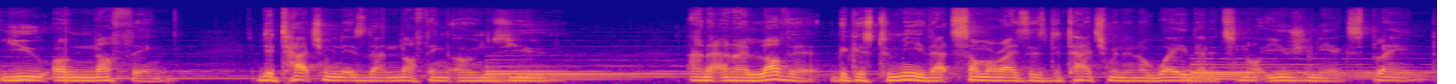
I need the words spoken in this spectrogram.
you own nothing, detachment is that nothing owns you. And, and I love it because to me that summarizes detachment in a way that it's not usually explained.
